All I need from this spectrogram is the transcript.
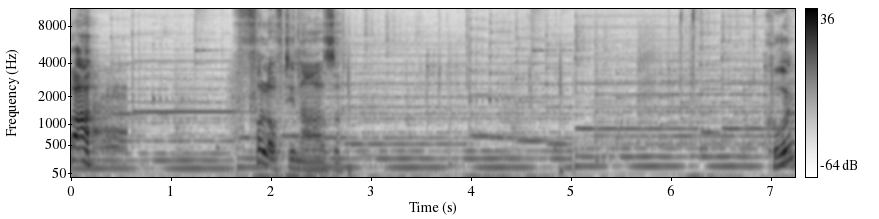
Ha! Voll auf die Nase. Cool.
